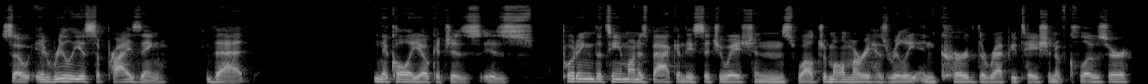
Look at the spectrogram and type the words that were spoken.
So it really is surprising that Nikola Jokic is is putting the team on his back in these situations, while Jamal Murray has really incurred the reputation of closer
